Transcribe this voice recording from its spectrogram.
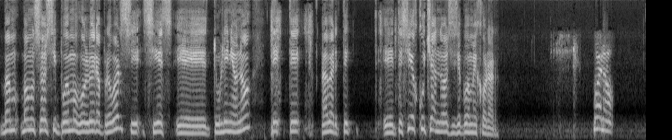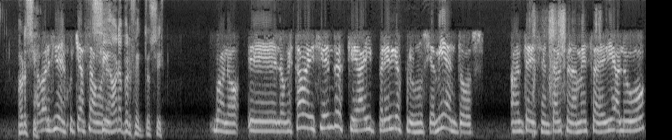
Vamos, vamos a ver si podemos volver a probar si, si es eh, tu línea o no. Te, te, a ver, te, eh, te sigo escuchando a ver si se puede mejorar. Bueno, ahora sí. A ver si me escuchas ahora. Sí, ahora perfecto, sí. Bueno, eh, lo que estaba diciendo es que hay previos pronunciamientos antes de sentarse en la mesa de diálogo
